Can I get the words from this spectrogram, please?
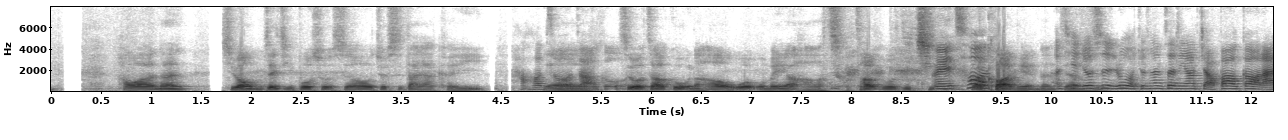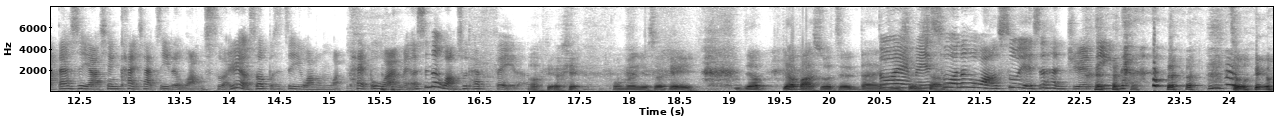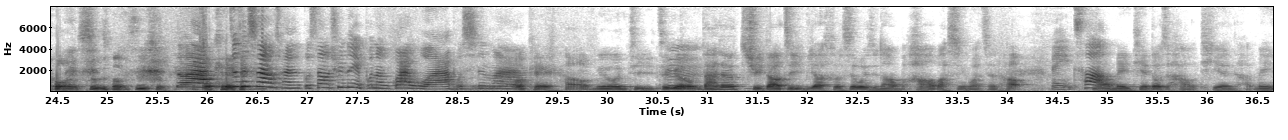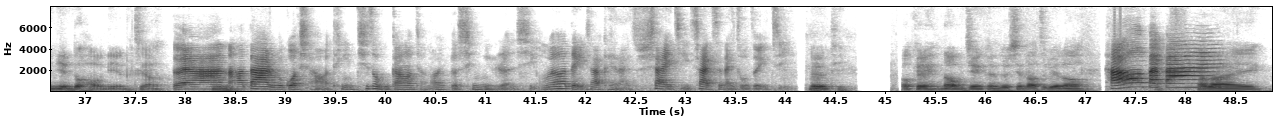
好啊，那希望我们这集播出的时候，就是大家可以好好自我照顾，自我照顾，然后我我们也要好好自我照顾自己。没错，跨年了，而且就是如果就算真的要缴报告啦，但是也要先看一下自己的网速啊，因为有时候不是自己网网太不完美，而是那个网速太废了。OK OK，我们有时候可以要不要把所有责任担在自己？对，没错，那个网速也是很决定的。怎么会有网速这种事情？对啊.就是上传不上去，那也不能怪我啊，不是吗？OK，好，没有问题。这个我们大家就取到自己比较合适的位置，然后好好把事情完成好。没错，每一天都是好天，每一年都好年，这样。对啊，嗯、然后大家如果想要听，其实我们刚刚讲到一个心理韧性，我们要等一下可以来下一集，下一次来做这一集。没问题。OK，那我们今天可能就先到这边喽。好，拜拜。拜拜。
